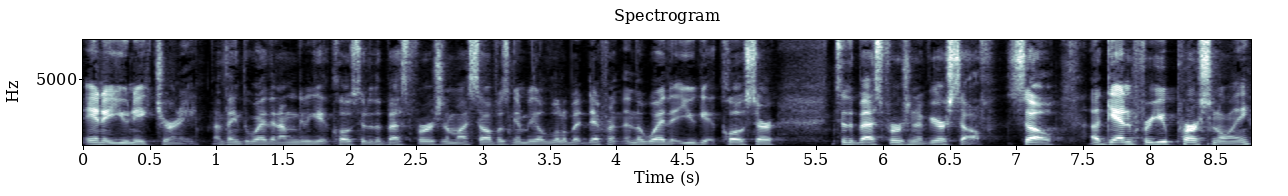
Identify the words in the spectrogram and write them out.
and a unique journey. I think the way that I'm going to get closer to the best version of myself is going to be a little bit different than the way that you get closer to the best version of yourself. So, again, for you personally,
